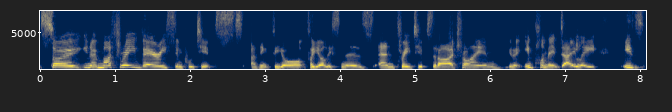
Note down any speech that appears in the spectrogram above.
So, you know, my three very simple tips, I think, for your for your listeners, and three tips that I try and you know implement daily is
